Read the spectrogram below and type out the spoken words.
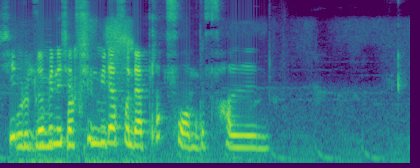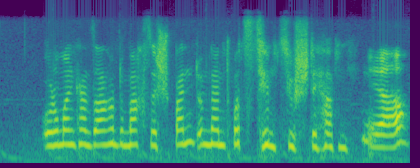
Shit, Oder wieso bin ich jetzt schon wieder von der Plattform gefallen? Oder man kann sagen, du machst es spannend, um dann trotzdem zu sterben. Ja.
